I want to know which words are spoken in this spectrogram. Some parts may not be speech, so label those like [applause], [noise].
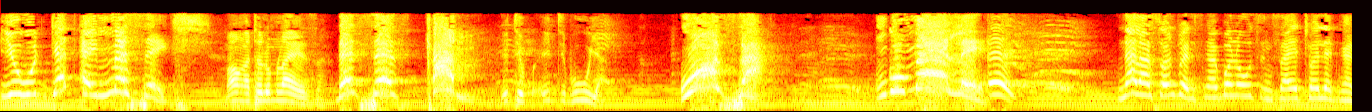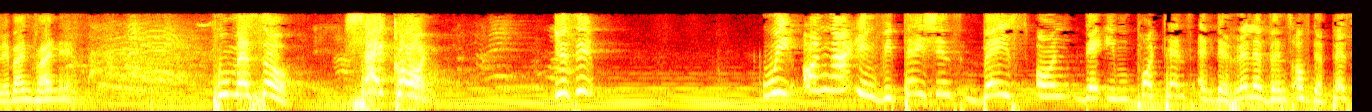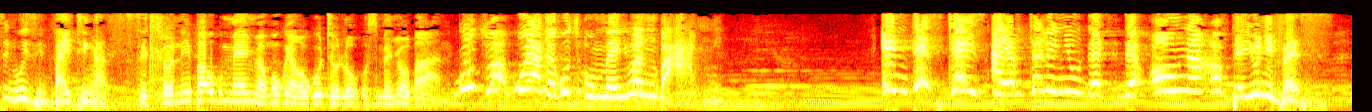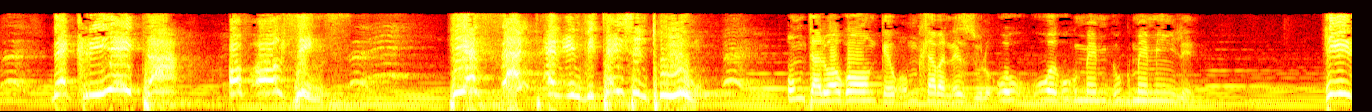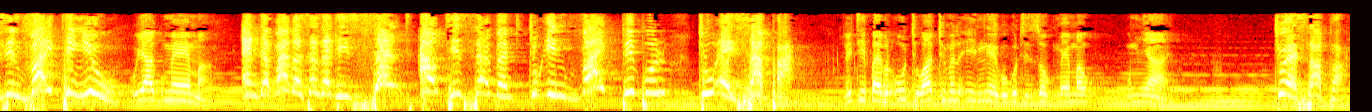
You would get a message ma ungathola umlayeza that says come. Ithi ithi buya. Woza. Ngumele. Nala sontweni singakubona ukuthi ngisaye etoilet ngale bantwaneni phume so. Shaikon you see we honor invitations based on the importance and the relevance of the person who is inviting us. Sihlonipha ukumenywa ngokuya ngokuthi lo ubani. Kuthiwa kuya ngekuthi umenywe ngibani in this case i am telling you that the owner of the universe the creator of all things he has sent an invitation to you umdali wakonke umhlaba nezulu u- u- ukumem- ukumemile. He is inviting you. Uyakumema. And the bible says that he sent out his servant to invite people to a supper. Lithi ibhayibheli uthi wathumela inceku ukuthi zizokumema kumnyanya to a supper.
